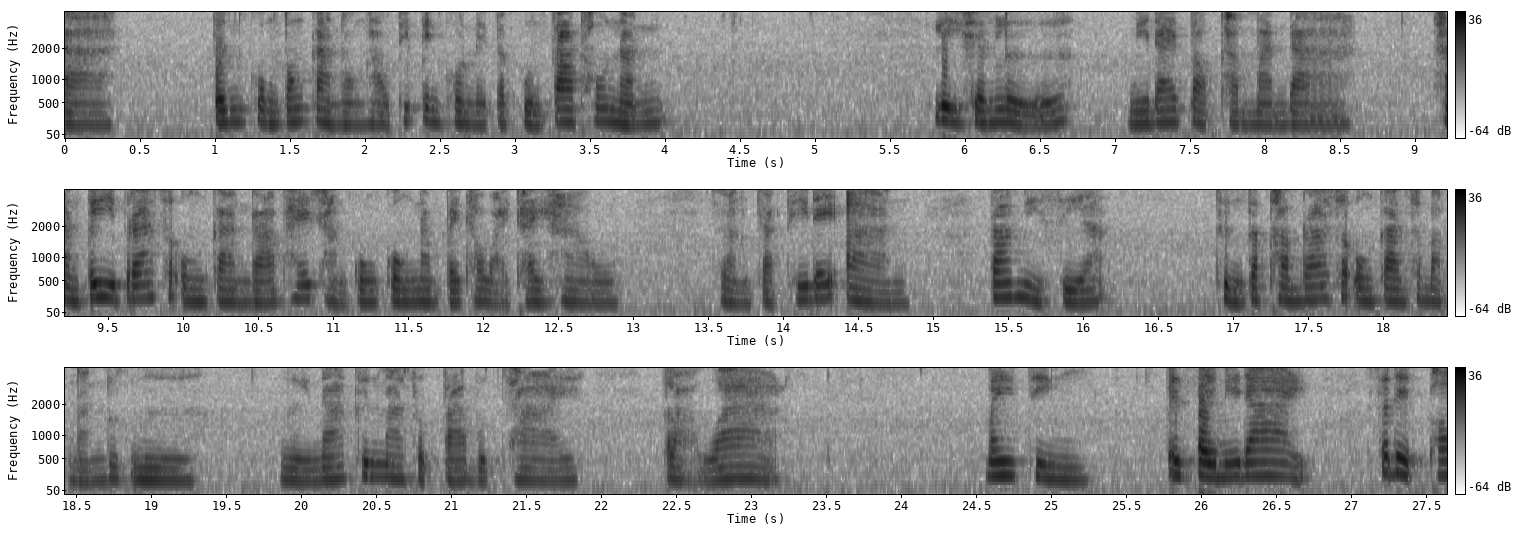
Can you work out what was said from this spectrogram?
ดา เปิ้ลคงต้องการทองเฮาที่เป็นคนในตระกูลต้าเท่านั้น หลี่เฉิงเหลือมิได้ตอบคำมารดา หันไปหยิบราชองค์การรับให้ฉางกงกงนำไปถวายไทเฮา หลังจากที่ได้อ่าน ต้าหมีเสีย ถึงกับทำราชองค์การฉบับนั้นหลุดมือ เงยหน้าขึ้นมาสบตาบุตรชาย กล่าวว่า ไม่จริง เป็นไปไม่ได้ เสด็จพ่อ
